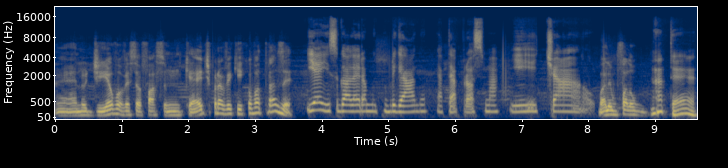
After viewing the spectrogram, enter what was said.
é, no dia eu vou ver se eu faço uma enquete pra ver o que, que eu vou trazer. E é isso, galera. Muito obrigado. E até a próxima. E tchau. Valeu, falou. Até.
